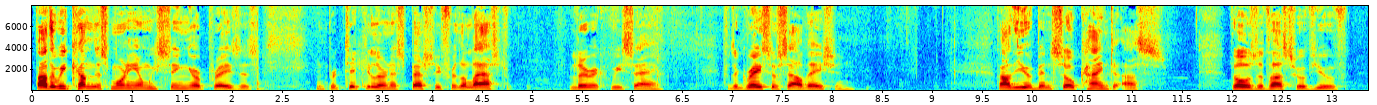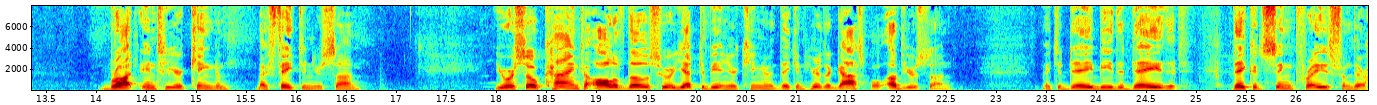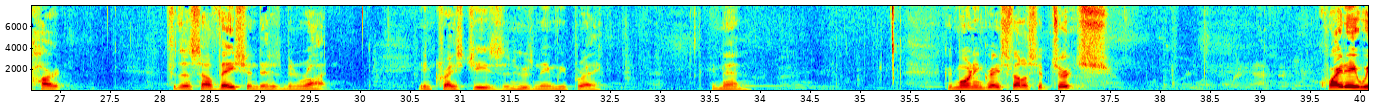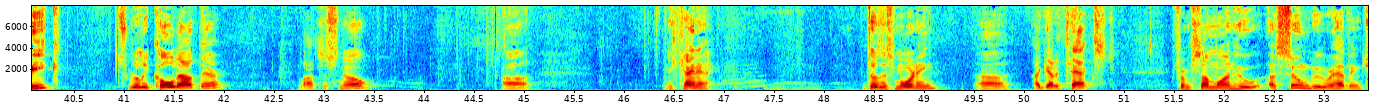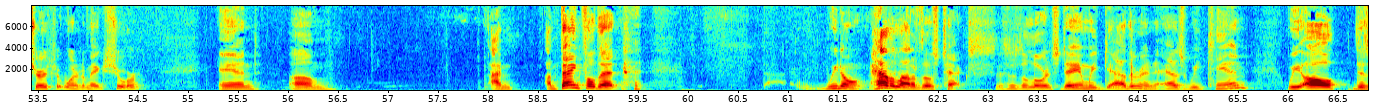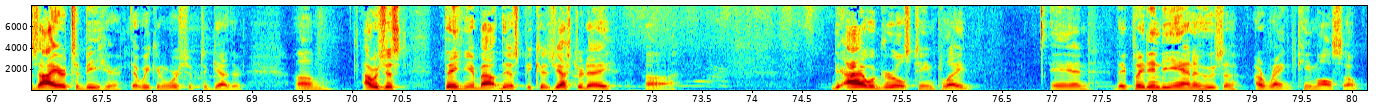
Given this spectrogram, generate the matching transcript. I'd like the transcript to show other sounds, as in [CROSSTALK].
Father, we come this morning and we sing your praises, in particular and especially for the last lyric we sang, for the grace of salvation. Father, you have been so kind to us, those of us who have you've brought into your kingdom by faith in your Son. You are so kind to all of those who are yet to be in your kingdom that they can hear the gospel of your Son. May today be the day that they could sing praise from their heart for the salvation that has been wrought in Christ Jesus, in whose name we pray. Amen. Good morning, Grace Fellowship Church. Quite a week. It's really cold out there, lots of snow. Uh, it kind of so this morning, uh, I got a text from someone who assumed we were having church but wanted to make sure. And um, I'm, I'm thankful that [LAUGHS] we don't have a lot of those texts. This is the Lord's day, and we gather, and as we can, we all desire to be here, that we can worship together. Um, I was just thinking about this because yesterday uh, the Iowa girls team played, and they played Indiana, who's a, a ranked team also.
